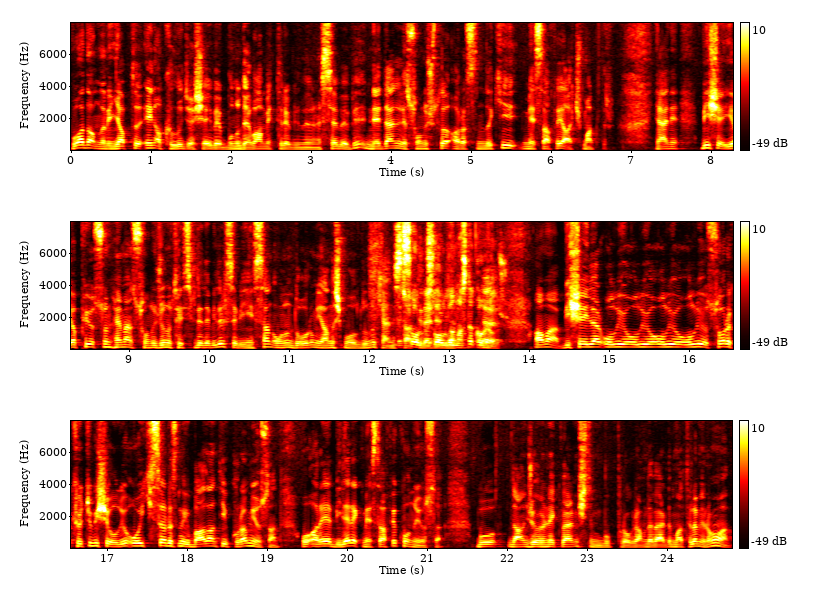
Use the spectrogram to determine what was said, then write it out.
Bu adamların yaptığı en akıllıca şey ve bunu devam ettirebilmelerinin sebebi nedenle sonuçlu arasındaki mesafeyi açmaktır. Yani bir şey yapıyorsun hemen sonucunu tespit edebilirse bir insan onun doğru mu yanlış mı olduğunu kendisi takdir edebilir. Sorgulaması da kolay evet. olur. Ama bir şeyler oluyor oluyor oluyor oluyor sonra kötü bir şey oluyor. O ikisi arasındaki bağlantıyı kuramıyorsan o araya bilerek mesafe konuyorsa bu daha önce örnek vermiştim bu programda verdim hatırlamıyorum ama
